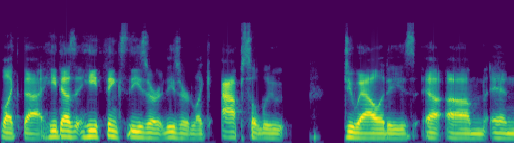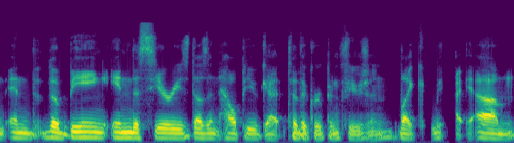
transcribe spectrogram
like that he doesn't he thinks these are these are like absolute dualities uh, um and and the being in the series doesn't help you get to the group in fusion like um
